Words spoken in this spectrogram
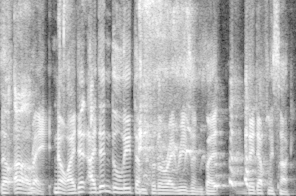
No, um, right. No, I, did, I didn't delete them for the right reason, but they definitely suck.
